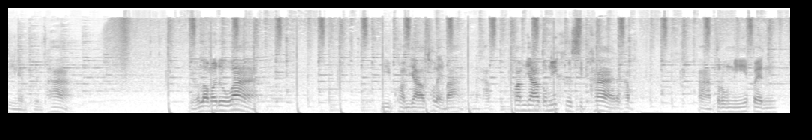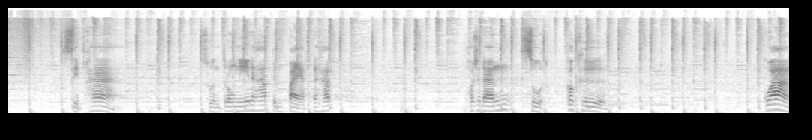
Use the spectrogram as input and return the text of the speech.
สี่เหลี่ยมผืนผ้า เดี๋ยวเรามาดูว่า มีความยาวเท่าไหร่บ้างนะครับ ความยาวตรงนี้คือ 15 นะครับอ่าตรงนี้เป็น 15 ส่วนตรงนี้นะครับเป็น 8 นะครับ เพราะฉะนั้นสูตรก็คือ กว้าง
